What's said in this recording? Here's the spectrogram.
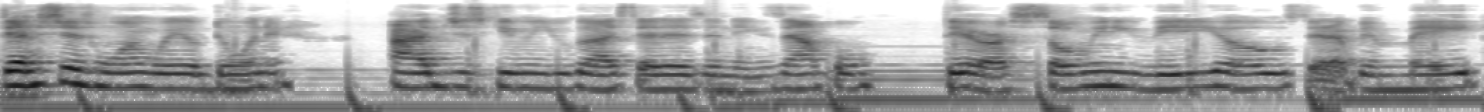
That's just one way of doing it. I'm just giving you guys that as an example. There are so many videos that have been made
